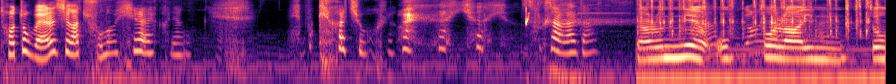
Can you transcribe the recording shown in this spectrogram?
저쪽 메르시가 주는 힐에 그냥 행복해가지고 그냥 속상하다. 나루님 오프라인 좀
